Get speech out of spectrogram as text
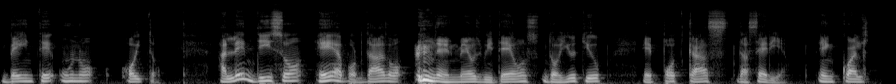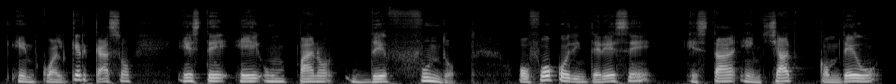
218. Além disso, he abordado en meus videos do YouTube e podcast da serie. En, cual, en cualquier caso, este es un pano de fundo. O foco de interés está en chat com Deu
